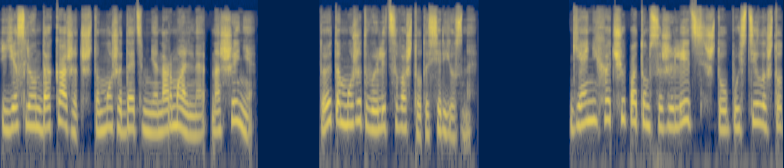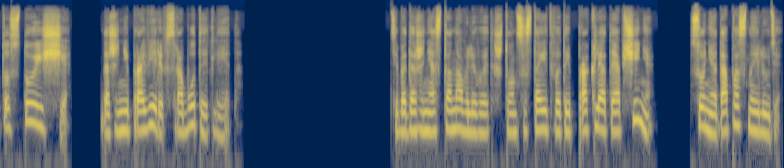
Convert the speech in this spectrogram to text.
и если он докажет, что может дать мне нормальное отношение, то это может вылиться во что-то серьезное. Я не хочу потом сожалеть, что упустила что-то стоящее, даже не проверив, сработает ли это. Тебя даже не останавливает, что он состоит в этой проклятой общине? Соня, это опасные люди.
